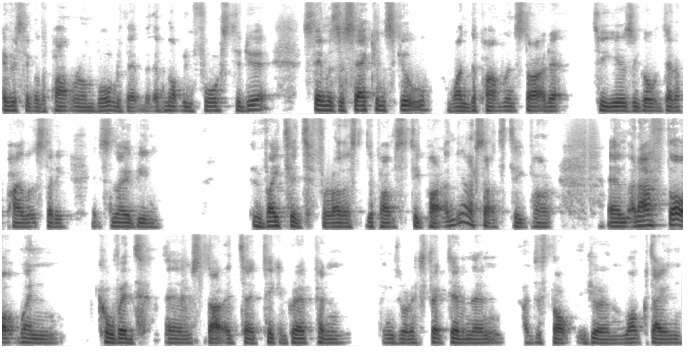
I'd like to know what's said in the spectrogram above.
every single department on board with it, but they've not been forced to do it. Same as the second school, one department started it two years ago did a pilot study. It's now been invited for other departments to take part, and they are starting to take part. Um, and I thought when COVID um, started to take a grip and things were restricted, and then I just thought during lockdown,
